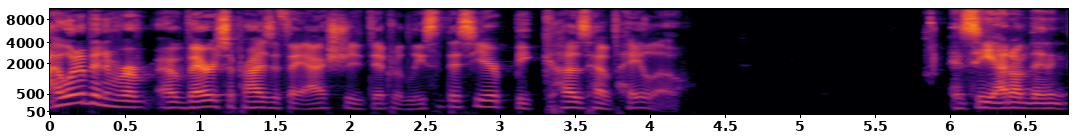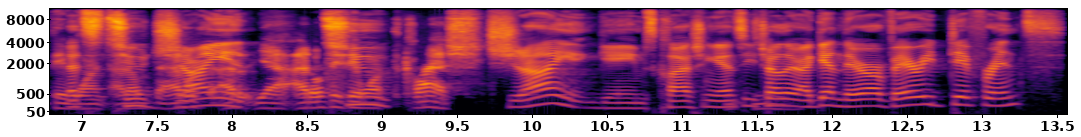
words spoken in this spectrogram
I would have been ver- uh, very surprised if they actually did release it this year because of Halo. and see, I don't think they That's want I two don't, I don't- I don't- giant- yeah, I don't think they want the clash. Giant games clashing against each Mhm. other. Again, they are very different,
